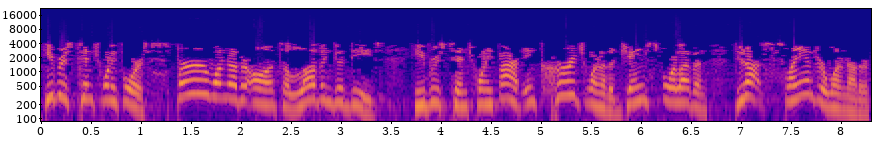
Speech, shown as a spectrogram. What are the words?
Hebrews 10:24 spur one another on to love and good deeds. Hebrews 10:25 encourage one another. James 4:11 do not slander one another.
